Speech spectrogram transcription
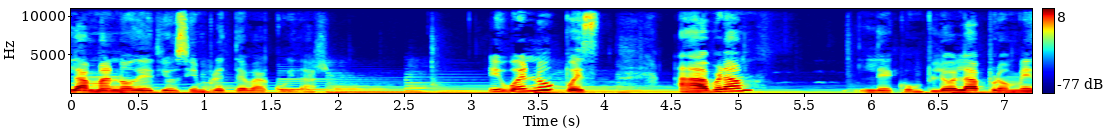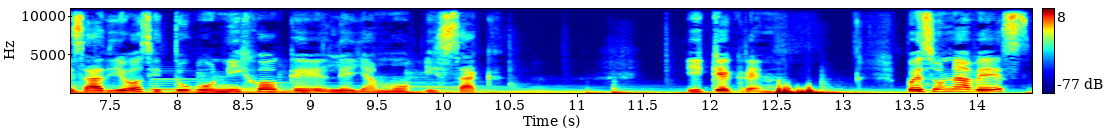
la mano de Dios siempre te va a cuidar. Y bueno, pues Abraham le cumplió la promesa a Dios y tuvo un hijo que le llamó Isaac. ¿Y qué creen? Pues una vez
